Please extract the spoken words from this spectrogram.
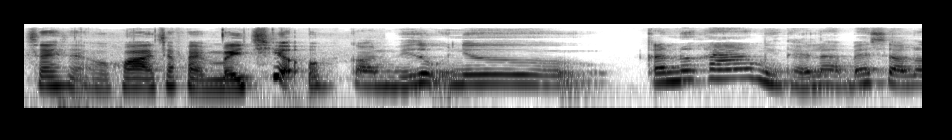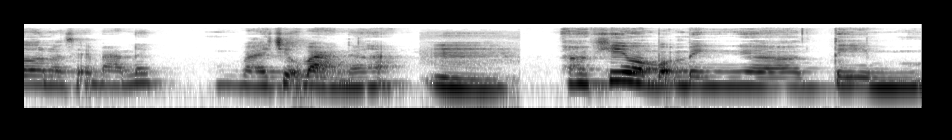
sách giáo khoa chắc phải mấy triệu. Còn ví dụ như các nước khác mình thấy là bestseller nó sẽ bán được vài triệu bản chẳng hạn. Ừ. À, khi mà bọn mình uh, tìm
